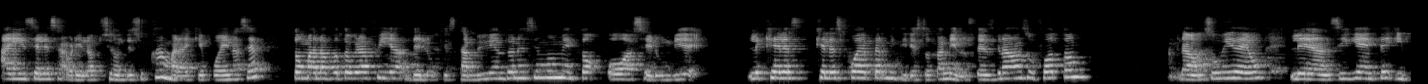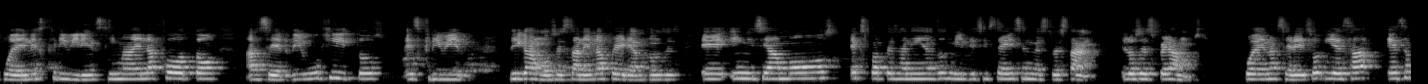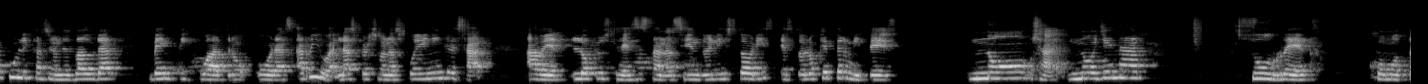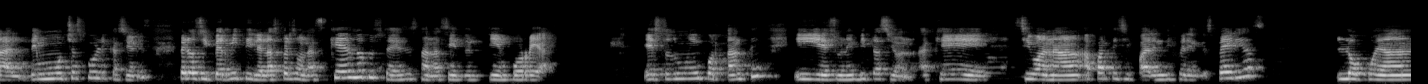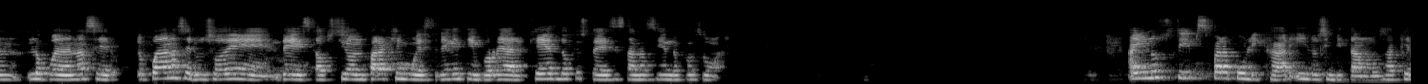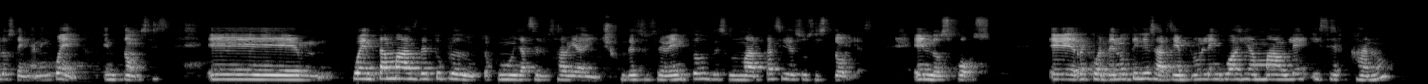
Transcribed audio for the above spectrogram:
ahí se les abre la opción de su cámara. ¿Y qué pueden hacer? Tomar la fotografía de lo que están viviendo en ese momento o hacer un video. ¿Qué les, qué les puede permitir esto también? Ustedes graban su foto, graban su video, le dan siguiente y pueden escribir encima de la foto, hacer dibujitos, escribir digamos, están en la feria, entonces eh, iniciamos Expo Artesanías 2016 en nuestro stand, los esperamos, pueden hacer eso y esa, esa publicación les va a durar 24 horas arriba. Las personas pueden ingresar a ver lo que ustedes están haciendo en Stories. Esto lo que permite es no, o sea, no llenar su red como tal de muchas publicaciones, pero sí permitirle a las personas qué es lo que ustedes están haciendo en tiempo real. Esto es muy importante y es una invitación a que si van a, participar en diferentes ferias, lo puedan, lo puedan hacer, lo puedan hacer uso de, de, esta opción para que muestren en tiempo real qué es lo que ustedes están haciendo con su marca. Hay unos tips para publicar y los invitamos a que los tengan en cuenta. Entonces, eh, Cuenta más de tu producto, como ya se los había dicho, de sus eventos, de sus marcas y de sus historias en los posts. Eh, recuerden utilizar siempre un lenguaje amable y cercano.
